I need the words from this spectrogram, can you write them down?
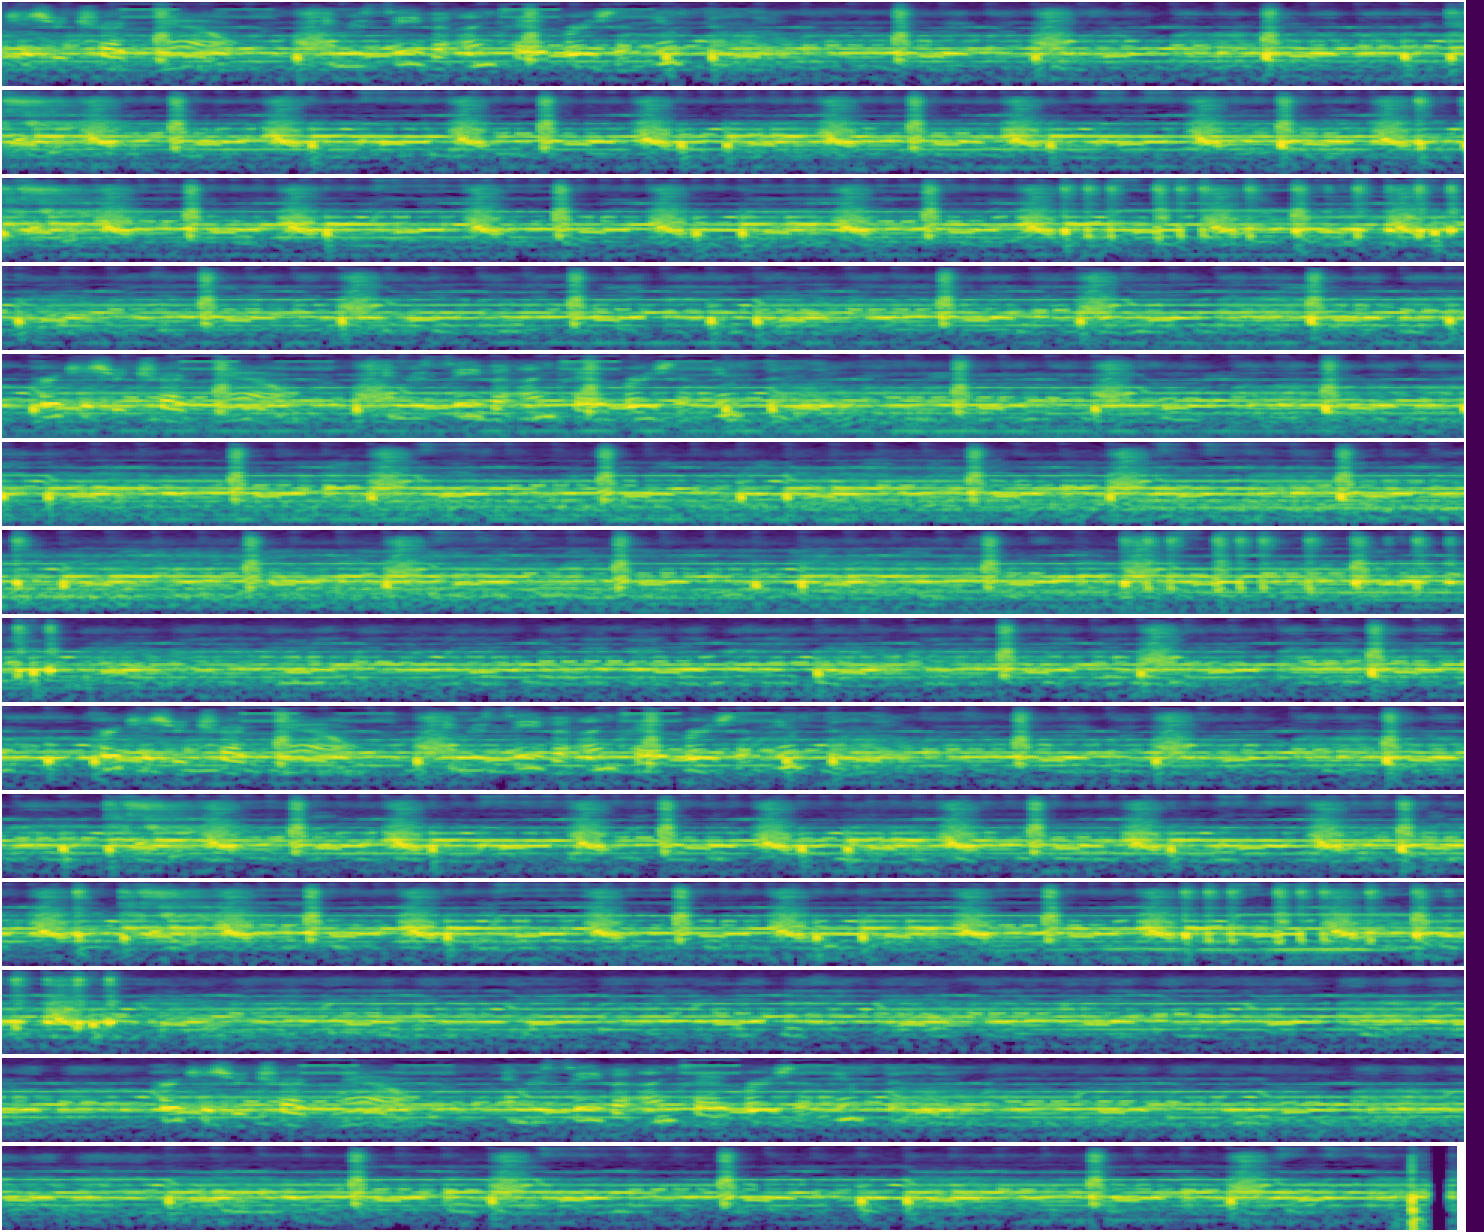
purchase your track now and receive an untapped version instantly. Minecraft version instantly. Purchase your track. Purchase your truck now and receive an untagged version.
